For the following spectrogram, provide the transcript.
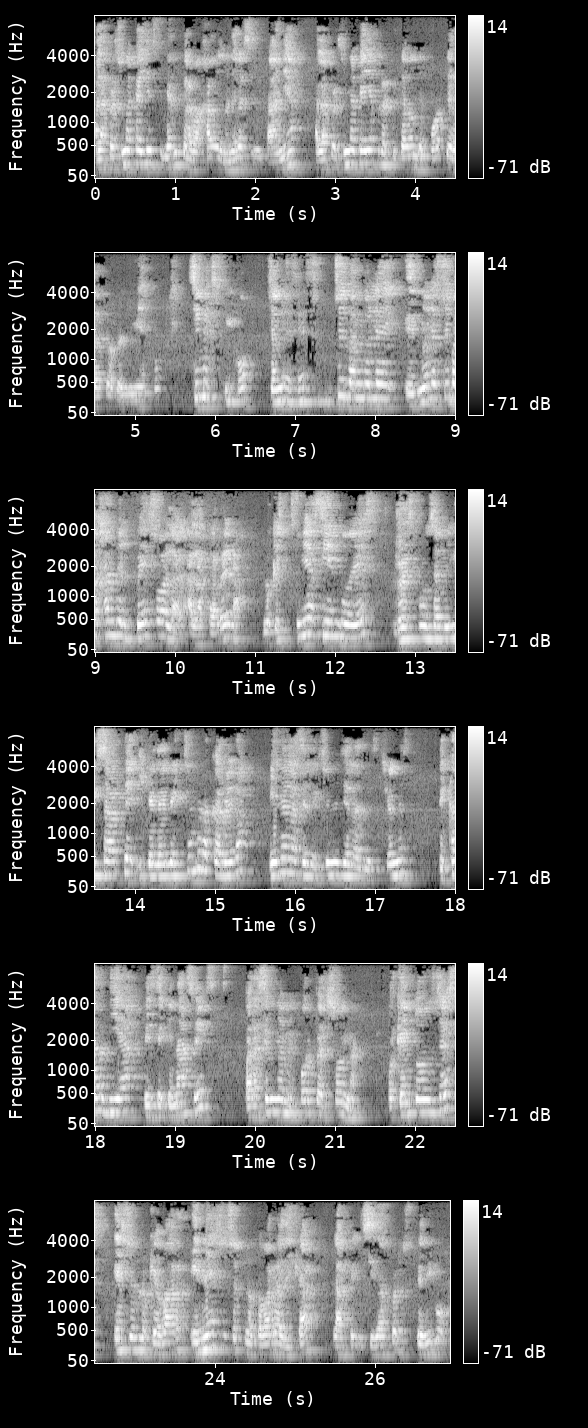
a la persona que haya estudiado y trabajado de manera simultánea, a la persona que haya practicado un deporte de alto rendimiento. ¿Sí me explico? O sea, no, estoy dándole, eh, no le estoy bajando el peso a la, a la carrera. Lo que estoy haciendo es responsabilizarte y que la elección de la carrera viene a las elecciones y a las decisiones de cada día desde que naces para ser una mejor persona. Porque entonces eso es lo que va, en eso es lo que va a radicar la felicidad. Por eso te digo,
